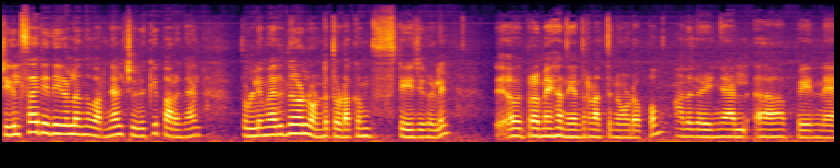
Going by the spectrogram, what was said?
ചികിത്സാ രീതികളെന്ന് പറഞ്ഞാൽ ചുരുക്കി പറഞ്ഞാൽ തുള്ളിമരുന്നുകളുണ്ട് തുടക്കം സ്റ്റേജുകളിൽ പ്രമേഹ നിയന്ത്രണത്തിനോടൊപ്പം. അത് കഴിഞ്ഞാൽ പിന്നെ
